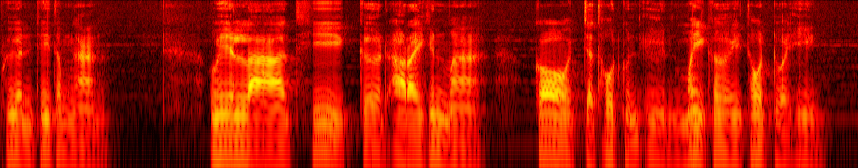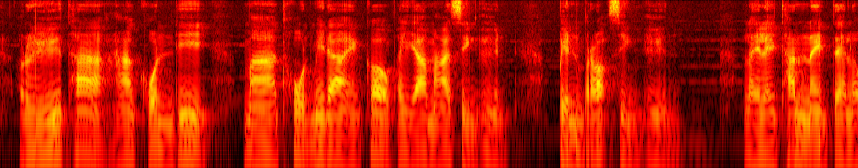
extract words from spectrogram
เพื่อนที่ทำงาน เวลาที่เกิดอะไรขึ้นมา ก็จะโทษคนอื่นไม่เคยโทษตัวเอง หรือถ้าหาคนที่มาโทษไม่ได้ก็พยายามหาสิ่งอื่น เป็นเพราะสิ่งอื่น หลาย ๆ ท่านในแต่ละ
